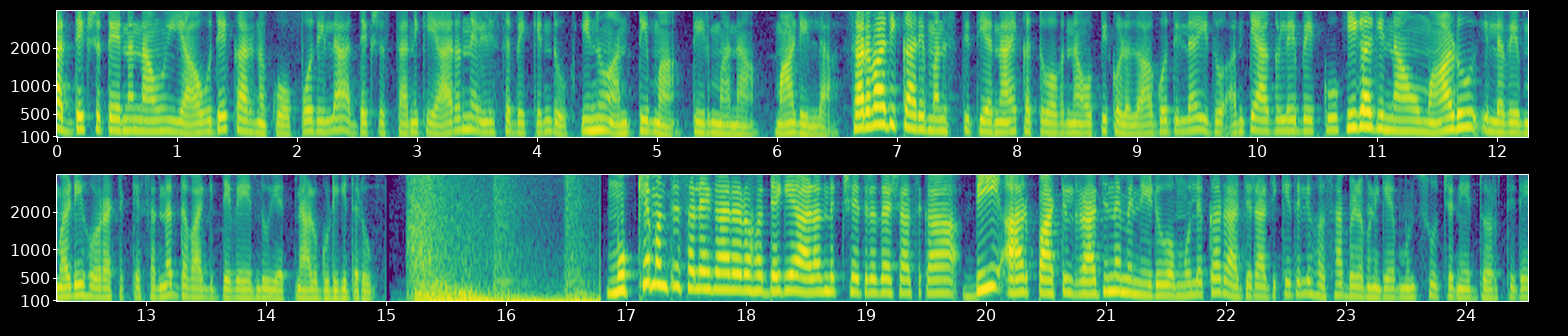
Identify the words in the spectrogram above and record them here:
ಅಧ್ಯಕ್ಷತೆಯನ್ನು ನಾವು ಯಾವುದೇ ಕಾರಣಕ್ಕೂ ಒಪ್ಪೋದಿಲ್ಲ. ಅಧ್ಯಕ್ಷ ಸ್ಥಾನಕ್ಕೆ ಯಾರನ್ನ ಇಳಿಸಬೇಕೆಂದು ಇನ್ನೂ ಅಂತಿಮ ತೀರ್ಮಾನ ಮಾಡಿಲ್ಲ. ಸರ್ವಾಧಿಕಾರಿ ಮನಸ್ಥಿತಿಯ ನಾಯಕತ್ವವನ್ನು ಒಪ್ಪಿಕೊಳ್ಳಲು ಆಗೋದಿಲ್ಲ. ಇದು ಅಂತ್ಯ ಆಗಲೇಬೇಕು. ಹೀಗಾಗಿ ನಾವು ಮಾಡು ಇಲ್ಲವೇ ಮಡಿ ಹೋರಾಟಕ್ಕೆ ಸನ್ನದ್ಧವಾಗಿದ್ದೇವೆ. ಎಂದು ಯತ್ನಾಳ್ ಗುಡುಗಿದರು. ಮುಖ್ಯಮಂತ್ರಿ ಸಲಹೆಗಾರರ ಹುದ್ದೆಗೆ ಆಳಂದ ಕ್ಷೇತ್ರದ ಶಾಸಕ ಬಿಆರ್ ಪಾಟೀಲ್ ರಾಜೀನಾಮೆ ನೀಡುವ ಮೂಲಕ ರಾಜ್ಯ ರಾಜಕೀಯದಲ್ಲಿ ಹೊಸ ಬೆಳವಣಿಗೆ ಮುನ್ಸೂಚನೆ ದೊರೆತಿದೆ.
